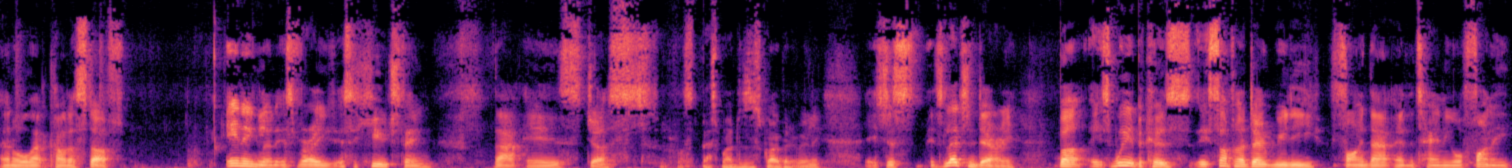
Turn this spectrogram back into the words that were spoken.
and all that kind of stuff. In England, it's very, it's a huge thing that is just what's the best word to describe it really? It's just it's legendary but it's weird because it's something i don't really find that entertaining or funny.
